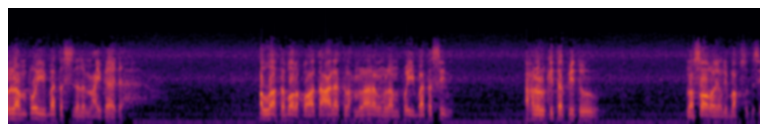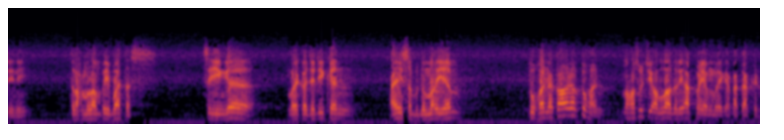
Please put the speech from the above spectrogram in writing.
Melampaui batas dalam ibadah. Allah tabaraka wa ta'ala telah melarang melampaui batas ini. Ahlul kitab itu, Nasara yang dimaksud di sini, telah melampaui batas. Sehingga mereka jadikan Isa bin Maryam Tuhan atau anak Tuhan. Maha suci Allah dari apa yang mereka katakan.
